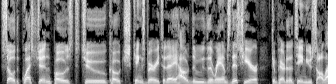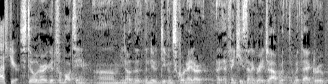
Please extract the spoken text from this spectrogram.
So the question posed to Coach Kingsbury today how do the Rams this year compare to the team you saw last year? Still a very good football team. Um, you know, the, the new defense coordinator, I, I, think he's done a great job with, with that group,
